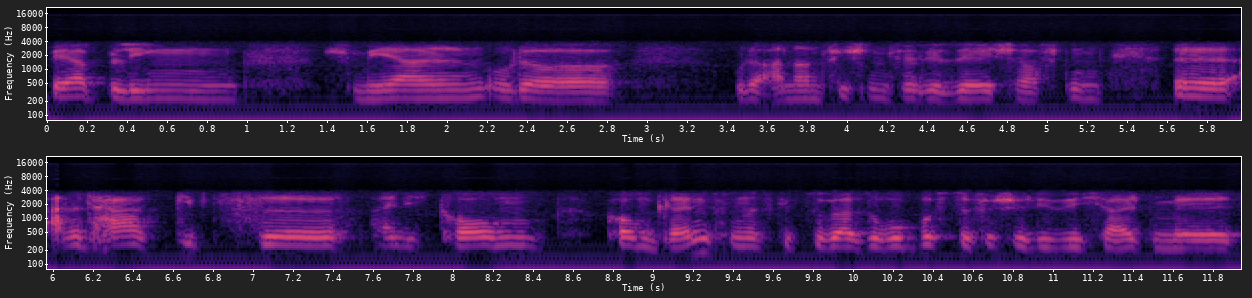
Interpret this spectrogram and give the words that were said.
Bärblingen, Schmerlen oder oder anderen Fischen vergesellschaften. Äh, also da gibt es äh, eigentlich kaum kaum Grenzen. Es gibt sogar so robuste Fische, die sich halt mit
